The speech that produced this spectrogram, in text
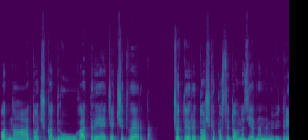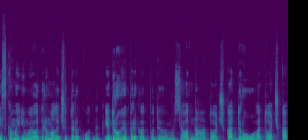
одна точка, друга, третя, четверта. Чотири точки послідовно з'єднаними відрізками, і ми отримали чотирикутник. І другий приклад подивимося: одна точка, друга точка,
